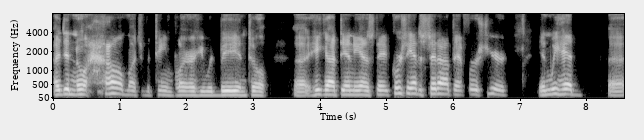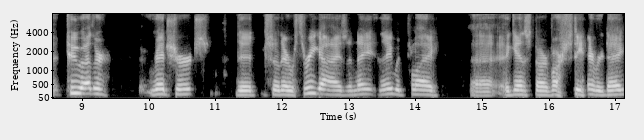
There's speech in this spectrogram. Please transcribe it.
I didn't know how much of a team player he would be until uh, he got to Indiana State. Of course, he had to sit out that first year, and we had uh, two other red shirts. That so there were three guys, and they they would play uh, against our varsity every day.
